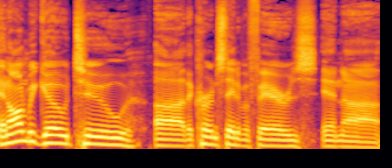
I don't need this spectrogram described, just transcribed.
And on we go to uh, the current state of affairs in, uh,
